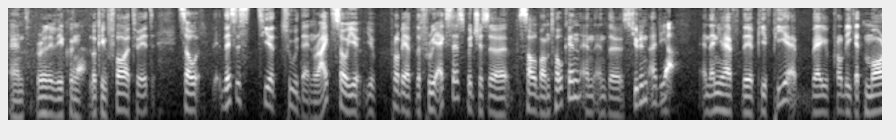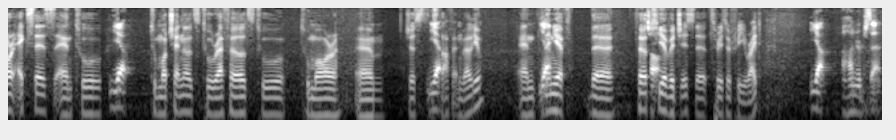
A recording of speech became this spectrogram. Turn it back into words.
And really looking yeah. looking forward to it. So this is tier two then right? So you you probably have the free access which is a soulbound token and and the student id yeah and then you have the PFP where you probably get more access and to yeah to more channels, to raffles, to to more um, just stuff and value. And then you have the third oh. tier, which is the three to three, right? Yeah, hundred percent.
